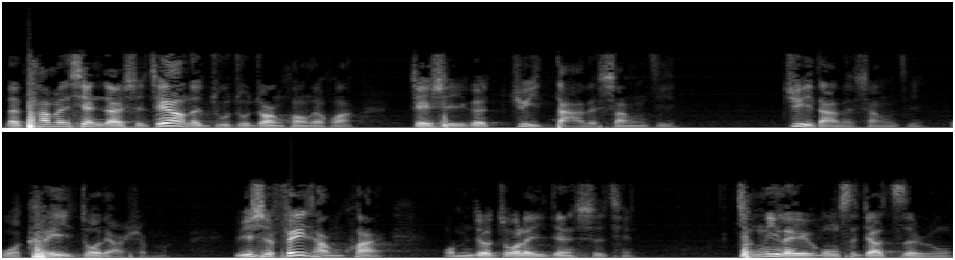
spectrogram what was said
那他们现在是这样的租住状况的话，这是一个巨大的商机，巨大的商机，我可以做点什么？于是非常快，我们就做了一件事情，成立了一个公司叫自如。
